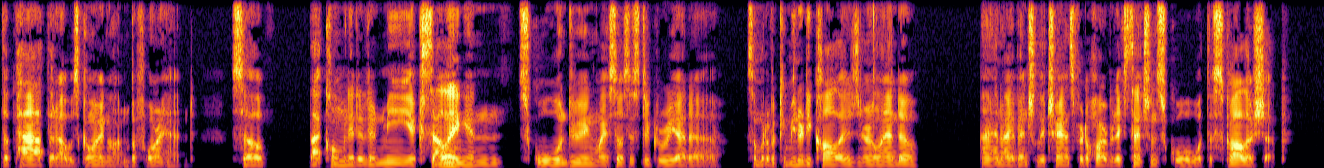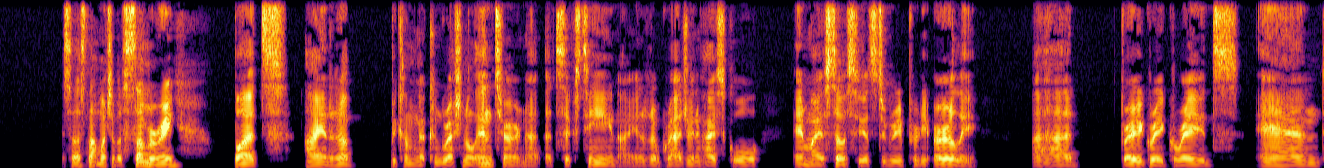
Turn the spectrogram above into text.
the path that I was going on beforehand. So that culminated in me excelling in school and doing my associate's degree at a somewhat of a community college in Orlando. And I eventually transferred to Harvard Extension School with a scholarship. So that's not much of a summary, but I ended up becoming a congressional intern at, at 16. I ended up graduating high school and my associate's degree pretty early. I had very great grades and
